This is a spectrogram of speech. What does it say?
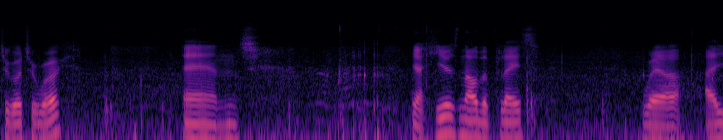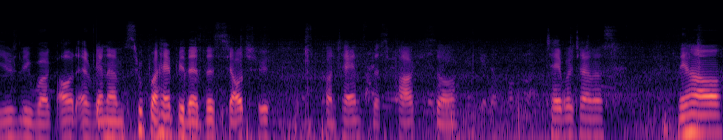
to go to work. And yeah, here's now the place where I usually work out every and I'm super happy that this Xiaoqu contains this park. So table tennis. Ni hao.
